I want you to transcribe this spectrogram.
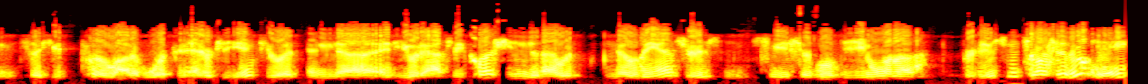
and so he put a lot of work and energy into it, and uh, and he would ask me questions, and I would know the answers. And so he said, "Well, do you want to produce it?" So I said, "Okay."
